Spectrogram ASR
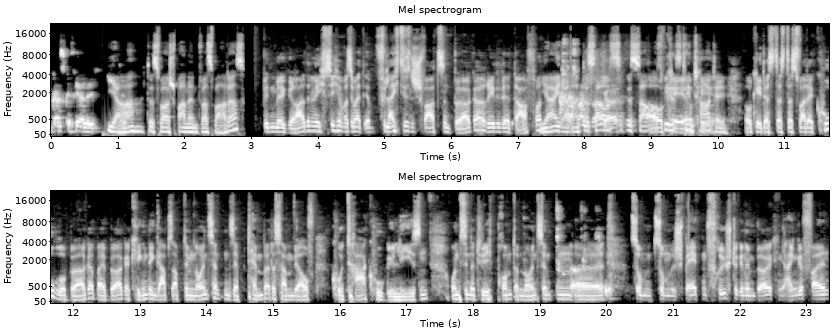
ganz gefährlich. Ja, das war spannend. Was war das? Bin mir gerade nicht sicher, was ihr meint. Vielleicht diesen schwarzen Burger, redet ihr davon? Ja, ja, Ach, das, sah aus, es sah aus okay, wie das Tentakel. Okay, okay das, das, das war der Kuro Burger bei Burger King. Den gab es ab dem 19. September. Das haben wir auf Kotaku gelesen und sind natürlich prompt am 19. Äh, zum, zum späten Frühstück in den Burger King eingefallen.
